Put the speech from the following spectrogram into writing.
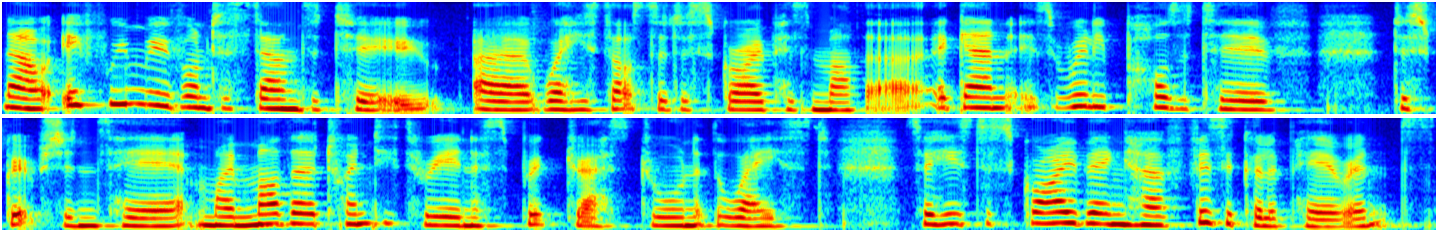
Now, if we move on to stanza two, uh, where he starts to describe his mother, again, it's really positive descriptions here. My mother, 23, in a sprig dress drawn at the waist. So he's describing her physical appearance.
